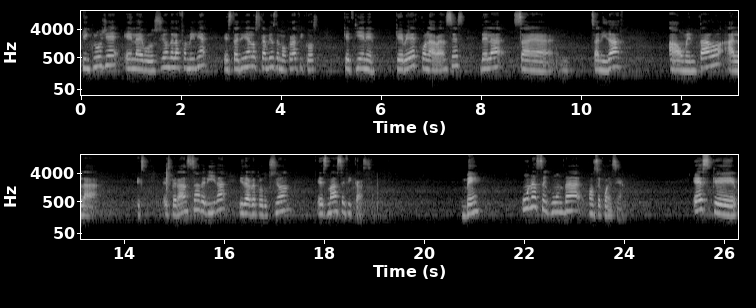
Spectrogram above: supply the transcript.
que incluye en la evolución de la familia, estarían los cambios demográficos que tienen que ver con los avances de la sanidad, ha aumentado a la esperanza de vida y la reproducción es más eficaz. B. Una segunda consecuencia es que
